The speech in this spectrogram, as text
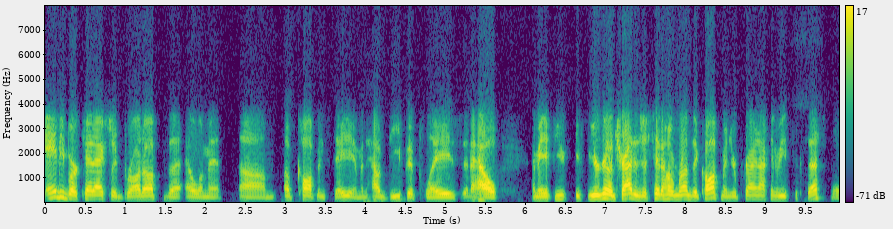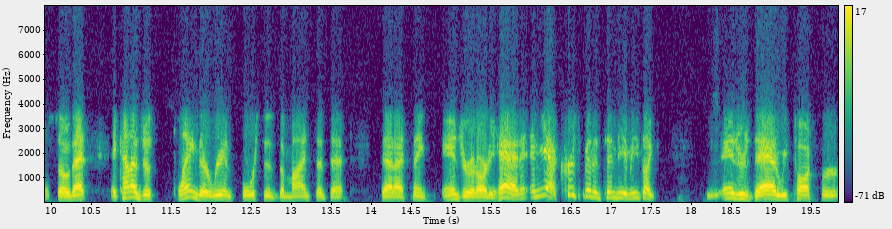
Andy Barkett actually brought up the element um, of Kauffman Stadium and how deep it plays, and how I mean, if you if you're going to try to just hit home runs at Kauffman, you're probably not going to be successful. So that it kind of just playing there reinforces the mindset that that I think Andrew had already had. And, and yeah, Chris Benintendi, I mean, he's like Andrew's dad, we talked for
